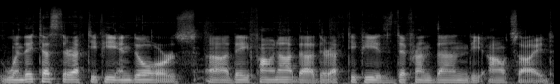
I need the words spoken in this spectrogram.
when they test their FTP indoors, uh, they found out that their FTP is different than the outside.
